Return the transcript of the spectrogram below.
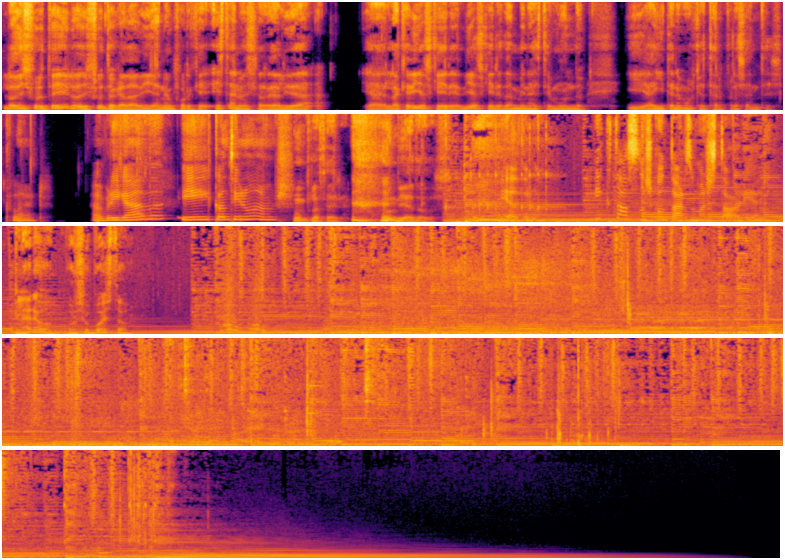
lo disfruté y lo disfruto cada día, ¿no? Porque esta es nuestra realidad, la que Dios quiere. Dios quiere también a este mundo y ahí tenemos que estar presentes. Claro. Obrigada e continuamos. Um prazer. Bom dia a todos. Pedro, e que tal se nos contares uma história? Claro, por supuesto.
